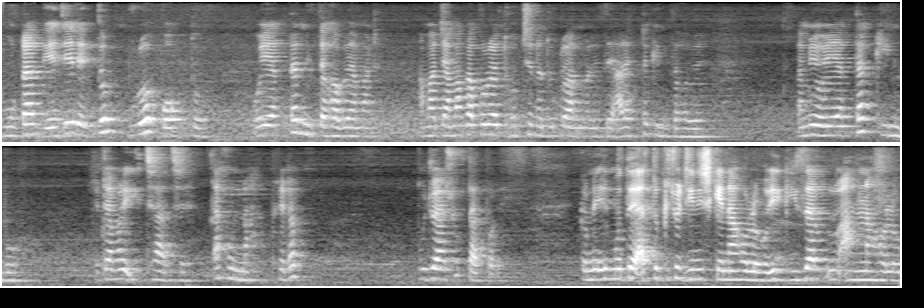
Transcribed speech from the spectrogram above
মোটা গেজের একদম পুরো পক্ত। ওই একটা নিতে হবে আমার। আমার জামা কাপড় আর ধরছে না দুটো আলমারিতে, আরেকটা কিনতে হবে। আমি ওই একটা কিনবো। এটা আমার ইচ্ছা আছে। এখন না, সেটা পুজো আসুক তারপরে। কারণ এর মধ্যে এত কিছু জিনিস কেনা হলো, এই গিজার আনা হলো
